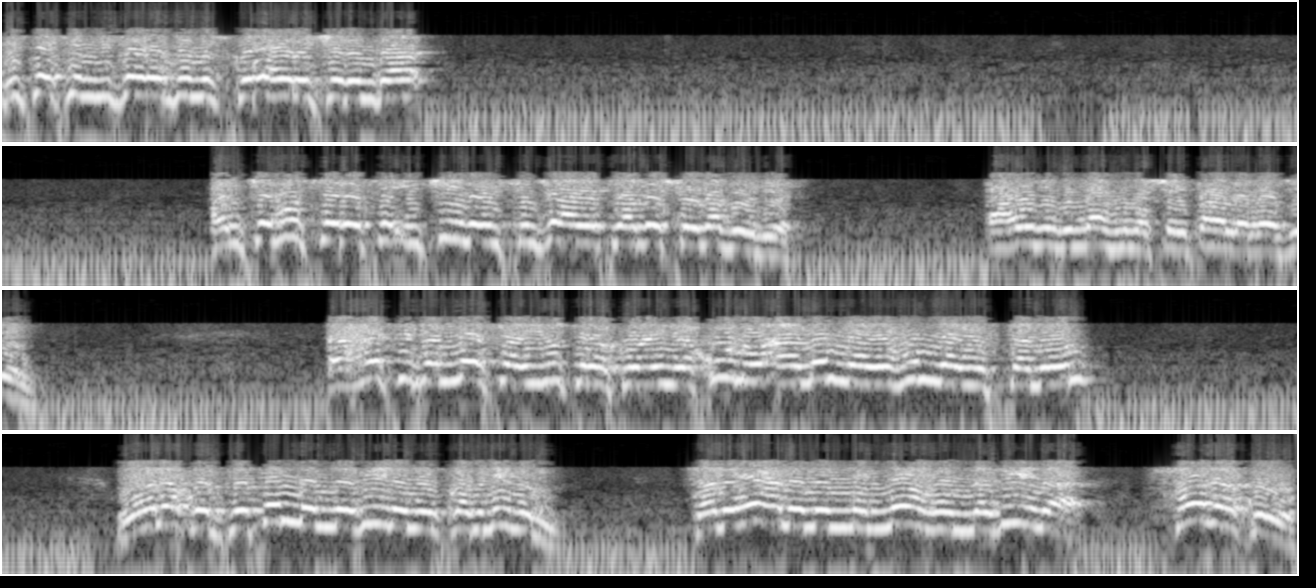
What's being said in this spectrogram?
Nitekim Yüce Rabbimiz Kur'an-ı Kerim'de Ankebut suresi 2 ile 3. ayetlerde şöyle buyuruyor. Euzu billahi mineşşeytanirracim. أحسب الناس أن يتركوا أن يقولوا آمنا وهم لا يفتنون ولقد فتنا الذين من قبلهم فليعلمن الله الذين صدقوا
